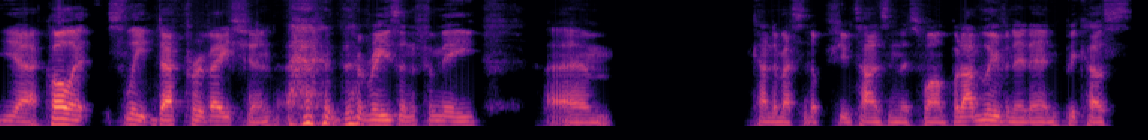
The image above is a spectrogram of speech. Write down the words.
yeah, call it sleep deprivation. the reason for me, um, kind of messing up a few times in this one, but I'm leaving it in because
